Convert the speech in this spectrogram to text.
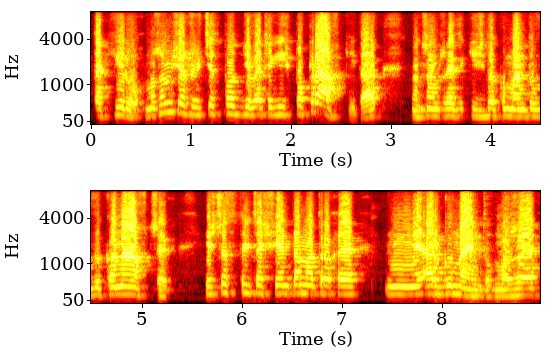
taki ruch. Możemy się oczywiście spodziewać jakiejś poprawki, tak? Znaczy na przykład jakichś dokumentów wykonawczych. Jeszcze Stolica Święta ma trochę mm, argumentów. Może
